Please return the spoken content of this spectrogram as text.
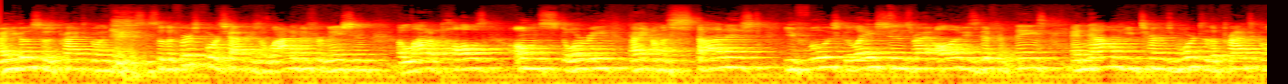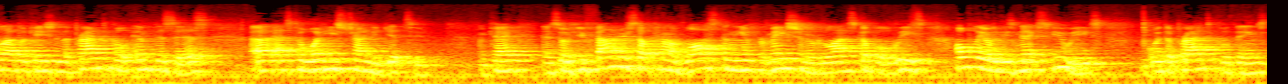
Right? He goes to his practical emphasis. And so the first four chapters, a lot of information, a lot of Paul's own story, right? I'm astonished, you foolish Galatians, right? All of these different things. And now he turns more to the practical application, the practical emphasis uh, as to what he's trying to get to. Okay? And so if you found yourself kind of lost in the information over the last couple of weeks, hopefully over these next few weeks, with the practical things,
